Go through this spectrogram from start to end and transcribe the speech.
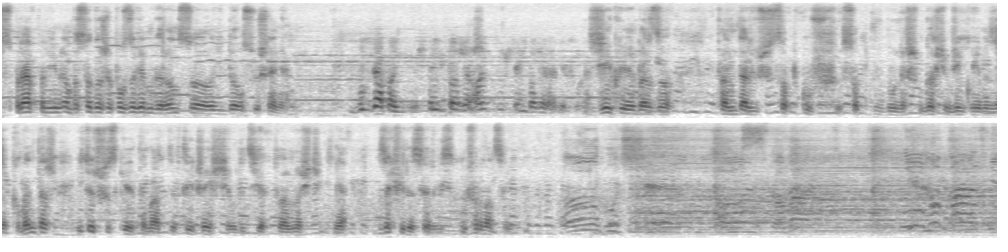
spraw. Panie ambasadorze, pozdrawiam gorąco i do usłyszenia. Bóg zapłać, szczęść Boże Ojcu, szczęść Boże Radzie. Dziękuję bardzo. Pan Dariusz Sobków, Sobków był naszym gościem. Dziękujemy za komentarz. I to już wszystkie tematy w tej części audycji aktualności dnia. Za chwilę serwis informacyjny. Obudź się, Polsko ma, niech opadnie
